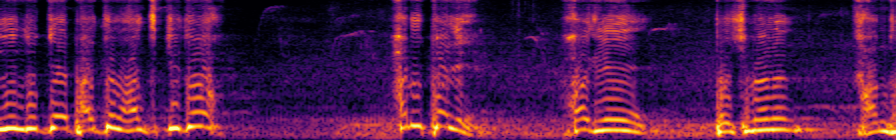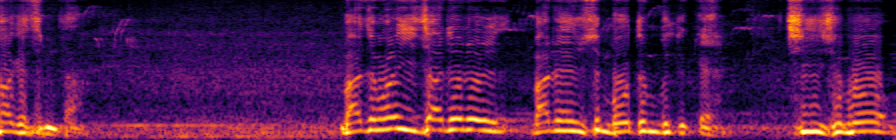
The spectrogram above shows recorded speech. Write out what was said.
두께 발등 안 찍히도록 하루빨리 확인해 보시면 감사하겠습니다. 마지막으로 이 자리를 마련해 주신 모든 분들께 진심으로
